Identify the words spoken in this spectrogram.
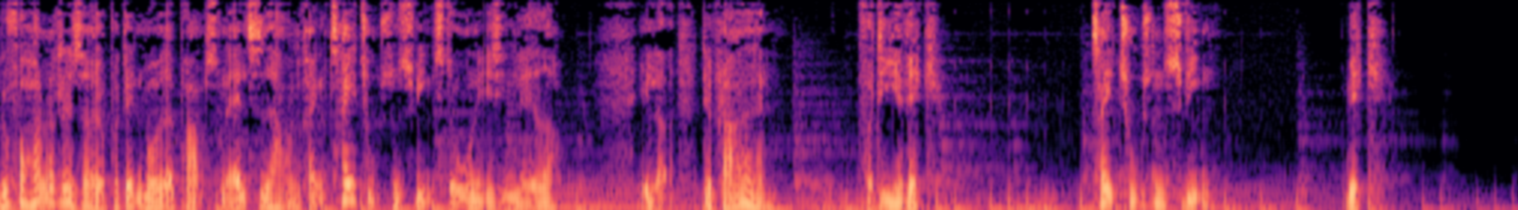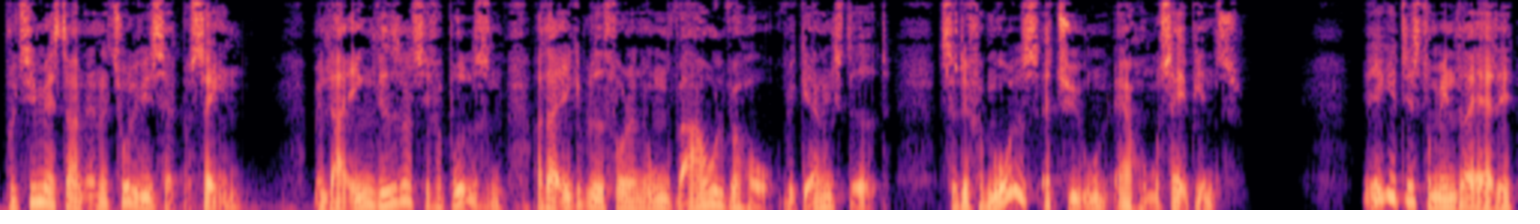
Nu forholder det sig jo på den måde, at Bremsen altid har omkring 3.000 svin stående i sine lader. Eller det plejede han, for de er væk. 3.000 svin. Væk. Politimesteren er naturligvis sat på sagen, men der er ingen vidner til forbrydelsen, og der er ikke blevet fundet nogen varulvehår ved gerningsstedet, så det formodes, at tyven er homo sapiens. Ikke desto mindre er det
